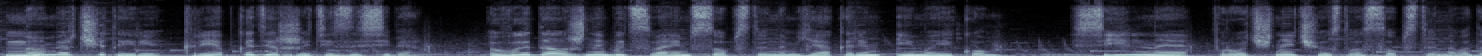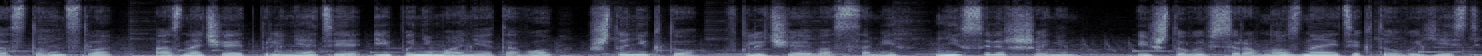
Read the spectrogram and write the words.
Номер четыре. Крепко держитесь за себя. Вы должны быть своим собственным якорем и маяком. Сильное, прочное чувство собственного достоинства означает принятие и понимание того, что никто, включая вас самих, не совершенен, и что вы все равно знаете, кто вы есть,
